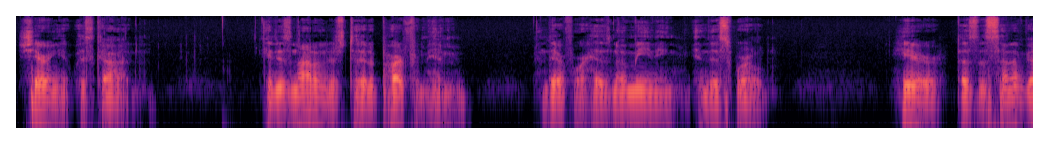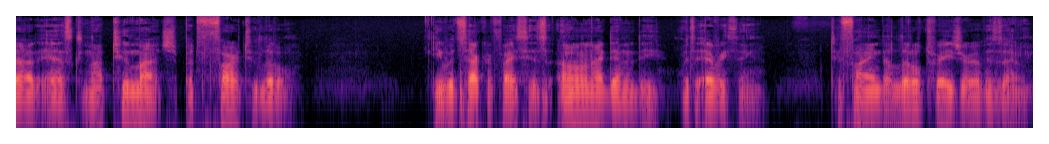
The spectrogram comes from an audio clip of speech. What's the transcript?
sharing it with God. It is not understood apart from him, and therefore has no meaning in this world. Here does the Son of God ask not too much, but far too little. He would sacrifice his own identity with everything to find a little treasure of his own,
